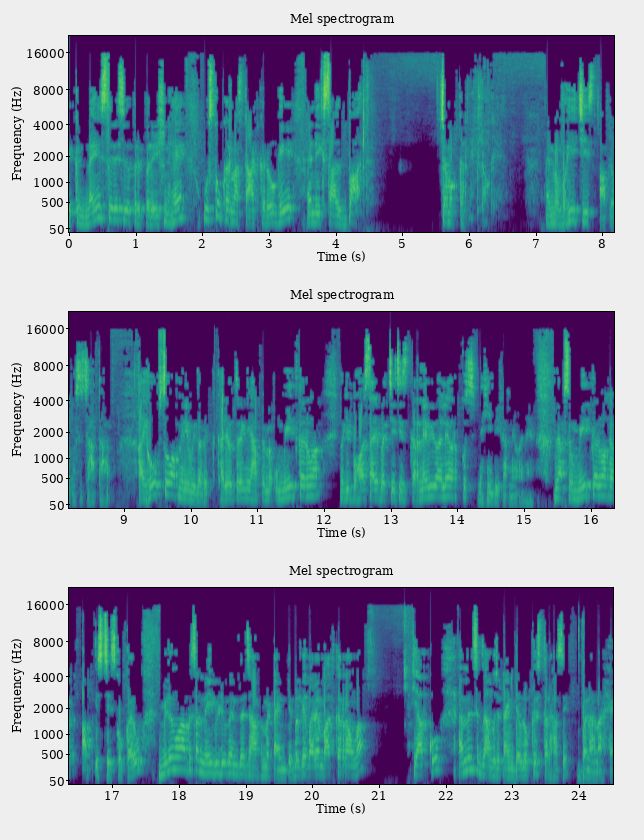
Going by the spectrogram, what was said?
एक नए सिरे से जो प्रिपरेशन है, उसको करना स्टार्ट करोगे एंड एक साल बाद चमक कर निकलोगे। एंड मैं वही चीज़ आप लोगों से चाहता हूँ। आई होप सो आप मेरी उम्मीद खड़े उतरेंगे। यहाँ पे मैं उम्मीद करूँगा, क्योंकि बहुत सारे बच्चे चीज़ करने भी वाले हैं और कुछ नहीं भी करने वाले हैं। मैं आपसे उम्मीद करूँगा कि आप इस चीज़ को करो। मिलूँगा आपके साथ नई वीडियो के अंदर, जहाँ पे मैं टाइम टेबल के बारे में बात कर रहा हूँ कि आपको एमएनएस एग्ज़ाम का जो टाइम टेबल किस तरह से बनाना है।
